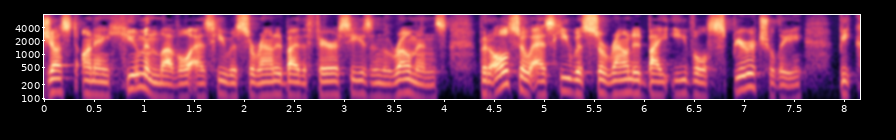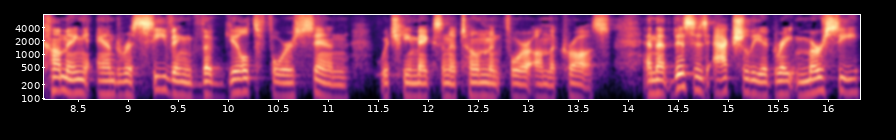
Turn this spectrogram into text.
just on a human level as he was surrounded by the Pharisees and the Romans, but also as he was surrounded by evil spiritually, becoming and receiving the guilt for sin, which he makes an atonement for on the cross. And that this is actually a great mercy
